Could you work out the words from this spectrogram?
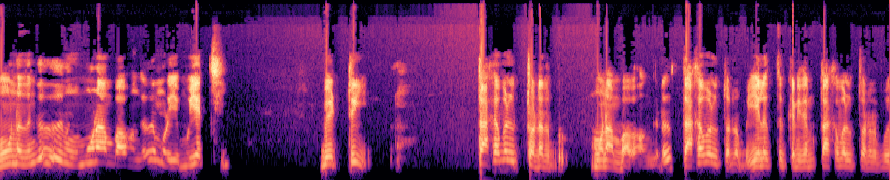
மூணுதுங்கிறது மூணாம் பாகங்கிறது நம்முடைய முயற்சி வெற்றி தகவல் தொடர்பு. மூணாம் பாவங்கிறது தகவல் தொடர்பு எழுத்து கணிதம் தகவல் தொடர்பு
